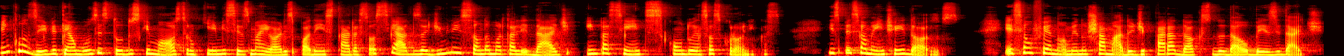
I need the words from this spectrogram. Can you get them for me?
Inclusive, tem alguns estudos que mostram que IMCs maiores podem estar associados à diminuição da mortalidade em pacientes com doenças crônicas, especialmente em idosos. Esse é um fenômeno chamado de paradoxo da obesidade.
